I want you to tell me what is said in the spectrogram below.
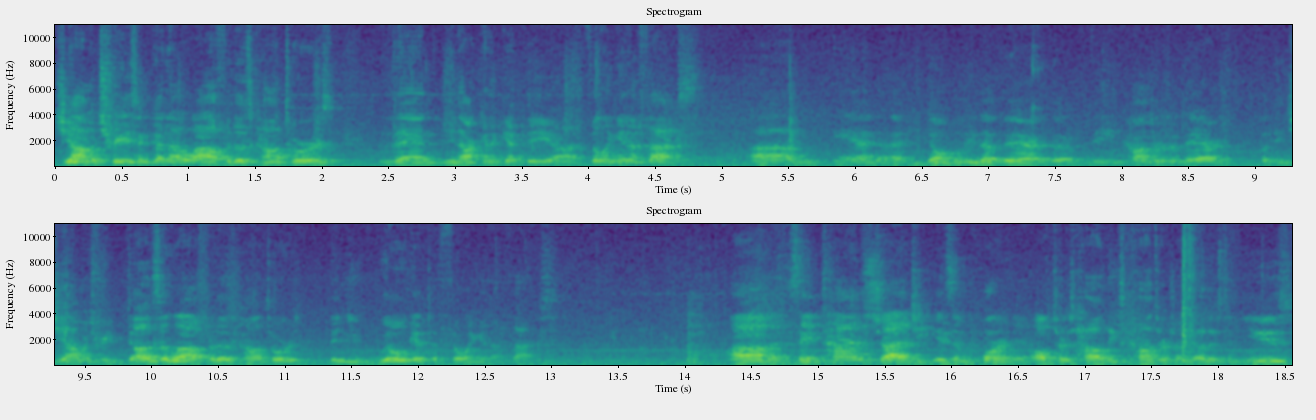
geometry isn't going to allow for those contours, then you're not going to get the uh, filling in effects. Um, and if you don't believe that the, the contours are there, but the geometry does allow for those contours, then you will get the filling in effects. Um, at the same time, strategy is important. It alters how these contours are noticed and used.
